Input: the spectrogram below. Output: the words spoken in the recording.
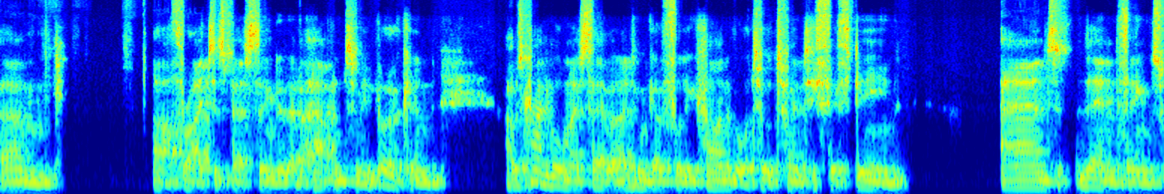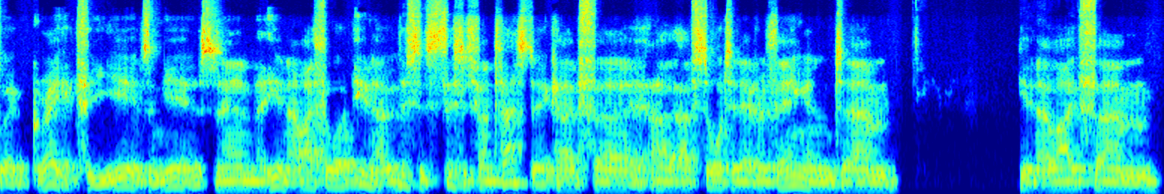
um, arthritis best thing that ever happened to me book. And I was kind of almost there, but I didn't go fully carnivore till 2015. And then things were great for years and years. And you know, I thought, you know, this is this is fantastic. I've uh, I've sorted everything, and um, you know, I've um,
